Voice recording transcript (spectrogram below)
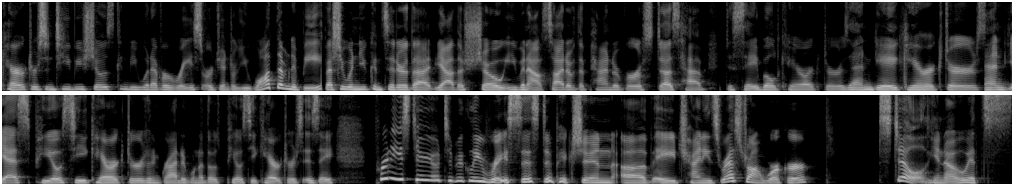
characters in TV shows can be whatever race or gender you want them to be, especially when you consider that, yeah, the show, even outside of the Panderverse, does have disabled characters and gay characters, and yes, POC characters. And granted, one of those POC characters is a pretty stereotypically racist depiction of a Chinese restaurant worker still, you know, it's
